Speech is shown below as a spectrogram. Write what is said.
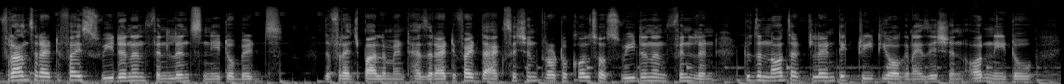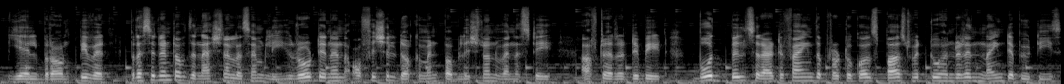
France ratifies Sweden and Finland's NATO bids. The French Parliament has ratified the accession protocols of Sweden and Finland to the North Atlantic Treaty Organization or NATO. Yael Braun-Pivet, President of the National Assembly, wrote in an official document published on Wednesday. After a debate, both bills ratifying the protocols passed with 209 deputies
